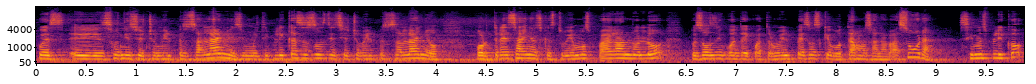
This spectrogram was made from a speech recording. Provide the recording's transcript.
pues eh, son 18 mil pesos al año. Y si multiplicas esos 18 mil pesos al año por 3 años que estuvimos pagándolo, pues son 54 mil pesos que botamos a la basura. ¿Sí me explico?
